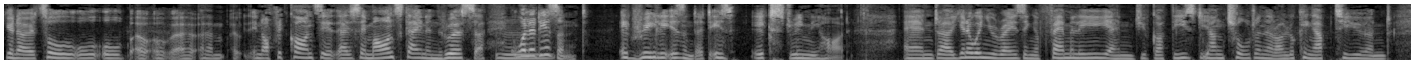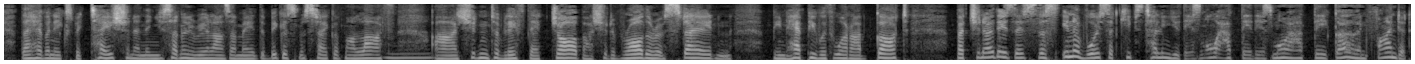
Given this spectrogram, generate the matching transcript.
you know, it's all, all, all uh, uh, um, in Afrikaans, they say and rose. Well, it isn't. It really isn't. It is extremely hard. And, uh, you know, when you're raising a family and you've got these young children that are looking up to you and they have an expectation and then you suddenly realize I made the biggest mistake of my life. I shouldn't have left that job. I should have rather have stayed and been happy with what I've got. But you know, there's, there's this inner voice that keeps telling you there's more out there, there's more out there, go and find it.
